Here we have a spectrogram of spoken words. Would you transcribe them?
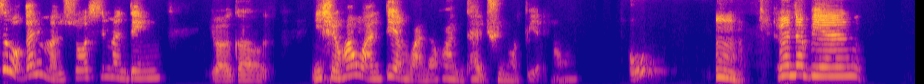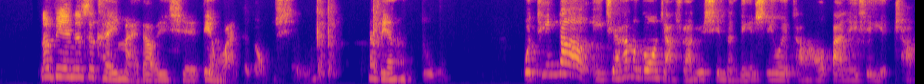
是我跟你们说，西门町有一个，你喜欢玩电玩的话，你可以去那边哦。哦，嗯，因为那边那边就是可以买到一些电玩的东西，那边很多。我听到以前他们跟我讲喜欢去西门町，是因为常常会办一些演唱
